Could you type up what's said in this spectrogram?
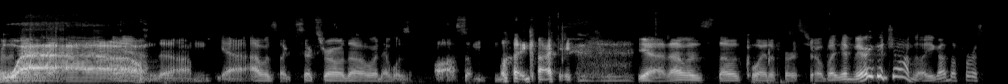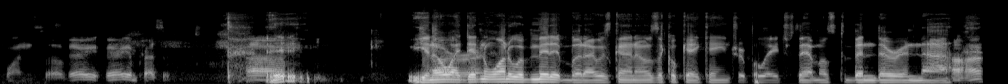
Wow. and um, yeah, I was like six row though, and it was awesome. Like I, yeah, that was that was quite a first show. But yeah, very good job though. You got the first one, so very very impressive. Um, Hey. You know, I didn't want to admit it, but I was kind of, I was like, okay, Kane, Triple H, that must have been during uh, Uh huh.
